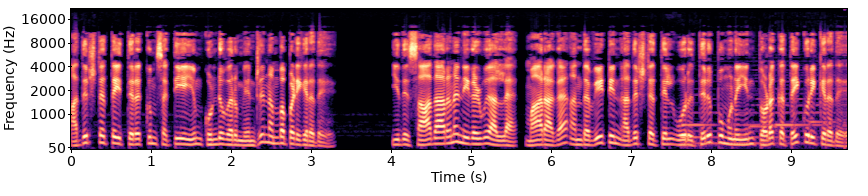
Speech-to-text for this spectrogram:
அதிர்ஷ்டத்தை திறக்கும் சக்தியையும் கொண்டு வரும் என்று நம்பப்படுகிறது. இது சாதாரண நிகழ்வு அல்ல மாறாக அந்த வீட்டின் அதிர்ஷ்டத்தில் ஒரு திருப்புமுனையின் தொடக்கத்தை குறிக்கிறது.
